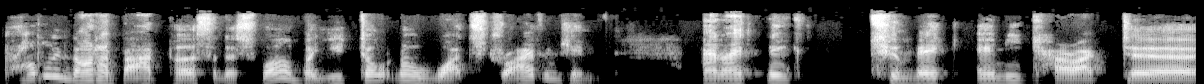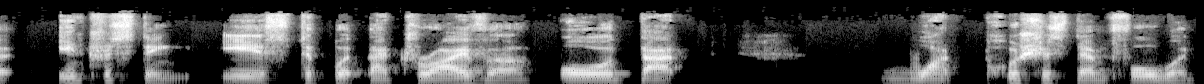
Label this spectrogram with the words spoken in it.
probably not a bad person as well, but you don't know what's driving him. And I think to make any character interesting is to put that driver or that what pushes them forward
